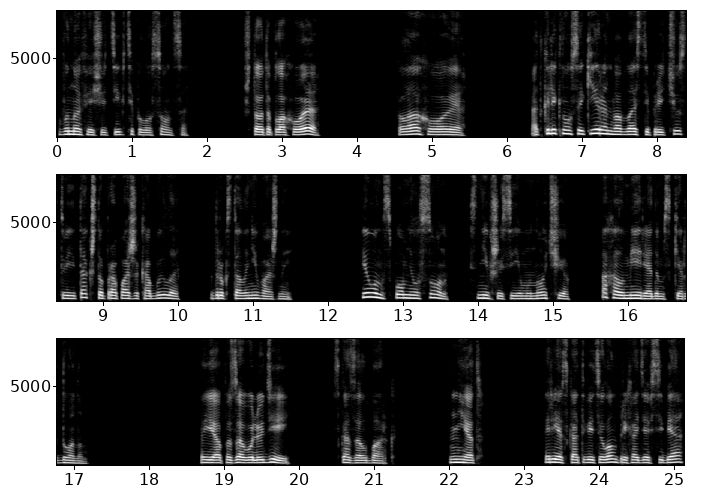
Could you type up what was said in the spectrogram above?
вновь ощутив тепло солнца. «Что-то плохое?» «Плохое», — откликнулся Киран во власти предчувствий, так что пропажа кобылы вдруг стала неважной. И он вспомнил сон, снившийся ему ночью, о холме рядом с Кердоном. «Я позову людей», — сказал Барк. «Нет», — резко ответил он, приходя в себя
